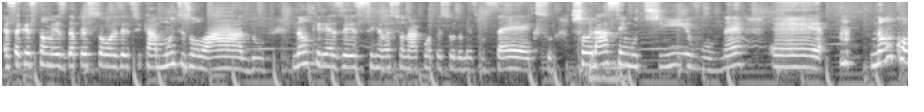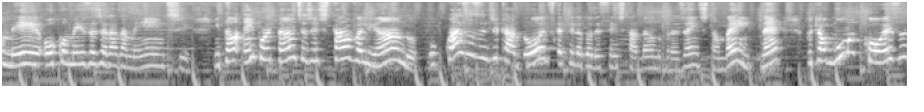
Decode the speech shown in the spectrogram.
Essa questão mesmo da pessoa às vezes ficar muito isolado, não querer às vezes se relacionar com uma pessoa do mesmo sexo, chorar Uhum. sem motivo, né? É, não comer ou comer exageradamente. Então é importante a gente estar avaliando o, quais os indicadores que aquele adolescente está dando pra gente também, né? Porque alguma coisa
